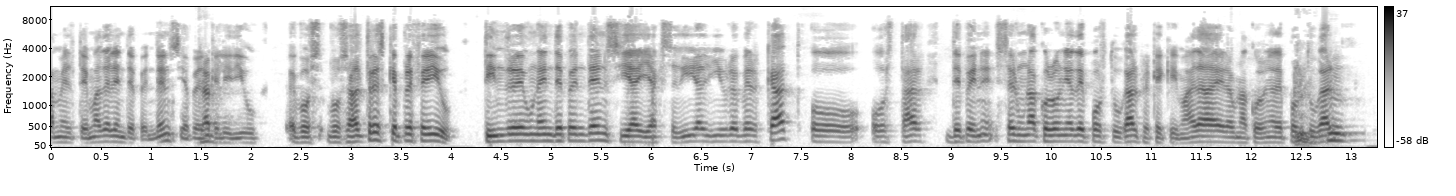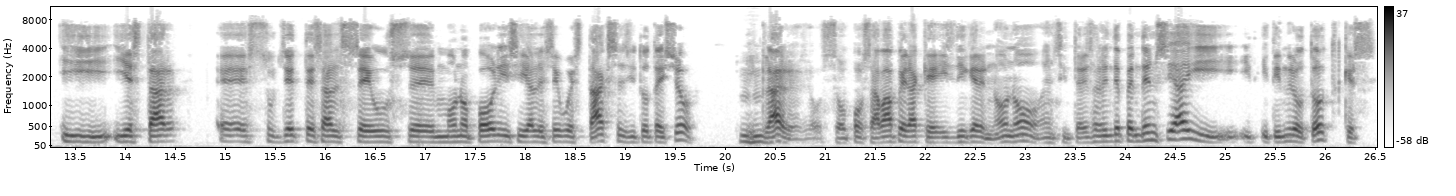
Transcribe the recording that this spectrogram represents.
amb el tema de la independència, perquè Clar. li diu, eh, vos, vosaltres què preferiu? Tindre una independència i accedir al lliure mercat o, o estar dependent, ser una colònia de Portugal, perquè Queimada era una colònia de Portugal, mm. i, i estar eh, subjectes als seus eh, monopolis i a les seues taxes i tot això. Mm -hmm. I clar, s'oposava per a que ells digueren no, no, ens interessa la independència i, i, i tindre-ho tot, que és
